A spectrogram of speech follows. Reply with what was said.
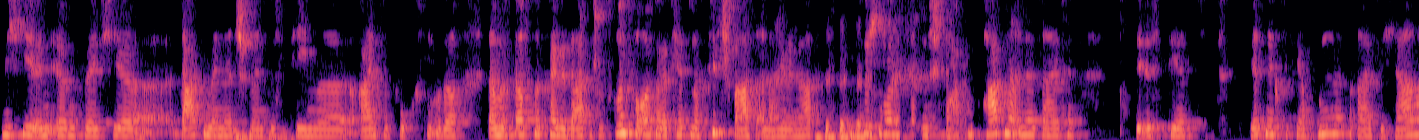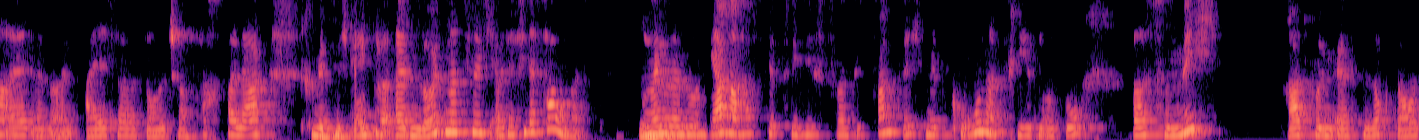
mich hier in irgendwelche Datenmanagementsysteme reinzufuchsen oder damals gab es noch keine Datenschutzgrundverordnung, also ich hätte noch viel Spaß alleine gehabt. Inzwischen habe ich einen starken Partner an der Seite, der ist jetzt wird nächstes Jahr 130 Jahre alt, also ein alter deutscher Fachverlag mit nicht ganz so alten Leuten natürlich, aber der viel Erfahrung hat. Und wenn du mhm. dann so Jahre hast, jetzt wie dieses 2020 mit Corona-Krisen und so, war es für mich, gerade vor dem ersten Lockdown,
